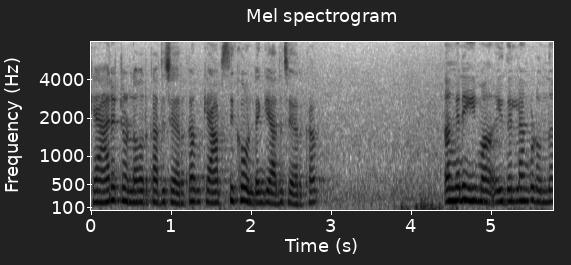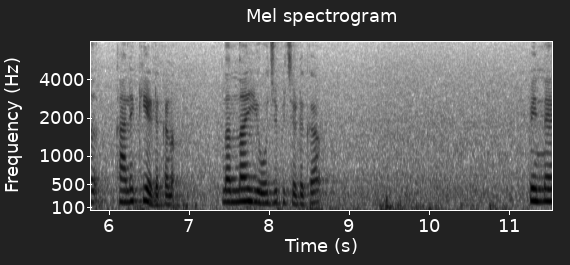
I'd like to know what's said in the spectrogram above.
ക്യാരറ്റ് ഉള്ളവർക്ക് അത് ചേർക്കാം. ക്യാപ്സിക്കം ഉണ്ടെങ്കിൽ അത് ചേർക്കാം. അങ്ങനെ ഈ മാ ഇതെല്ലാം കൂടെ ഒന്ന് കലക്കിയെടുക്കണം. നന്നായി യോജിപ്പിച്ചെടുക്കുക. പിന്നെ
